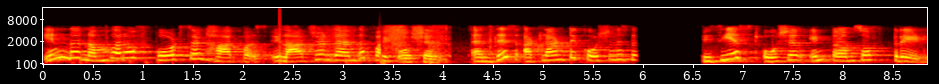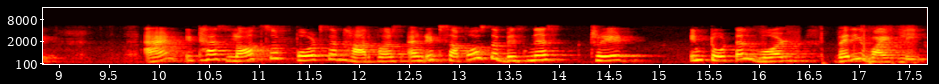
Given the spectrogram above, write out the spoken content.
in the number of ports and harbors is larger than the Pacific Ocean and this Atlantic Ocean is the busiest ocean in terms of trade and it has lots of ports and harbors and it supports the business trade in total world very widely.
